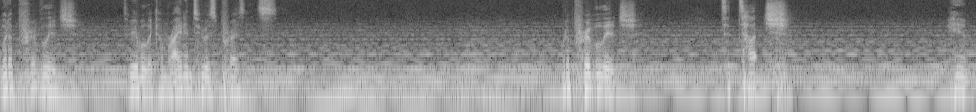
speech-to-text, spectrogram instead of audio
What a privilege to be able to come right into his presence. What a privilege to touch him.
